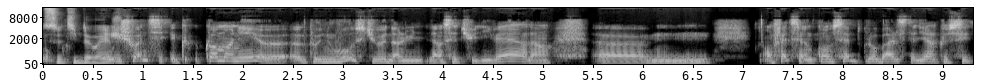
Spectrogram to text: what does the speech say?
ce, type de voyage? comme on est un peu nouveau si tu veux dans, dans cet univers dans en fait c'est un concept global. C'est-à-dire que c'est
